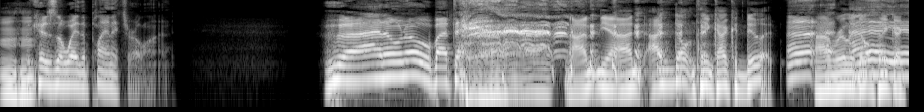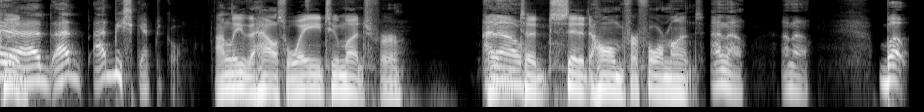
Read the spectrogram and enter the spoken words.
hmm because of the way the planets are aligned. I don't know about that. I, yeah, I, I don't think I could do it. I really don't think I could. I'd, I'd, I'd be skeptical. I leave the house way too much for to, I know. to sit at home for four months. I know, I know. But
